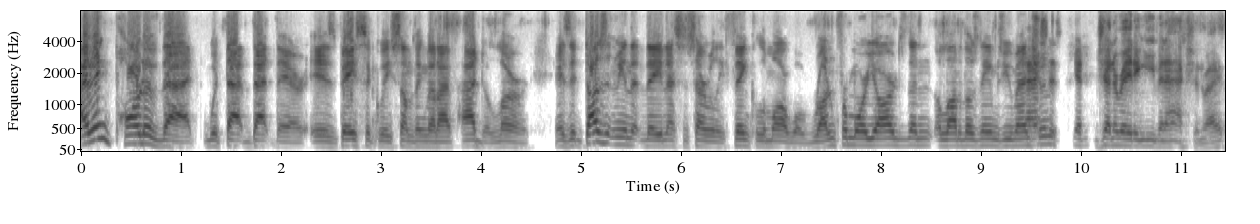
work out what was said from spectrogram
I think part of that with that bet there is basically something that I've had to learn is it doesn't mean that they necessarily think Lamar will run for more yards than a lot of those names you mentioned. Generating even action, right?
